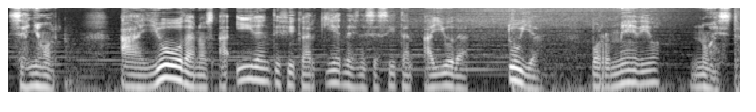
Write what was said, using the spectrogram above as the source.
Señor, ayúdanos a identificar quienes necesitan ayuda tuya por medio nuestro.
